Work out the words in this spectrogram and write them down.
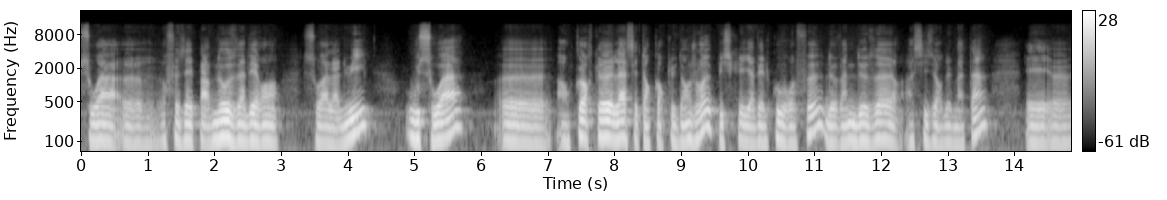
soit on faisait par nos adhérents, soit la nuit, ou soit euh, encore que là, c'est encore plus dangereux puisqu'il y avait le couvre-feu de 22h à 6h du matin et euh,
